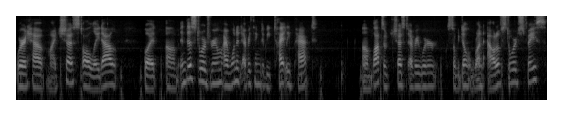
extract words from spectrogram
where I'd have my chest all laid out. But um, in this storage room, I wanted everything to be tightly packed. Um, lots of chests everywhere, so we don't run out of storage space.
